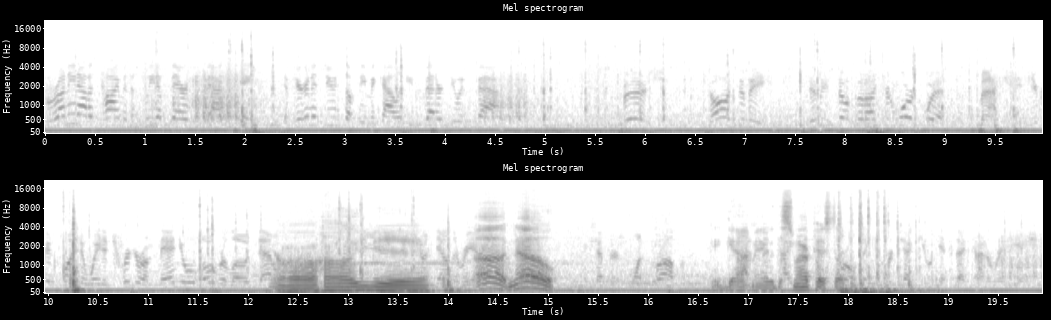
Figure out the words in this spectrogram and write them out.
We're running out of time and the fleet up there is in bad shape. If you're gonna do something, MacAllan, you'd better do it fast. Bish, talk to me. Give me something I can work with. Mac, if you can find a way to trigger a manual overload, that would Oh yeah. shut down the reactor. Oh no! Except there's one problem. He got me with the smart pistol. That can protect you against that kind of radiation.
